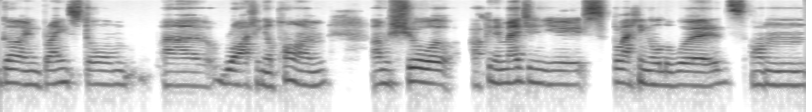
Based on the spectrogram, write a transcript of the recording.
go and brainstorm uh, writing a poem, I'm sure I can imagine you splatting all the words on,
